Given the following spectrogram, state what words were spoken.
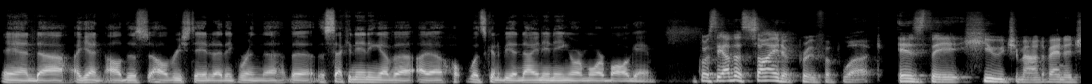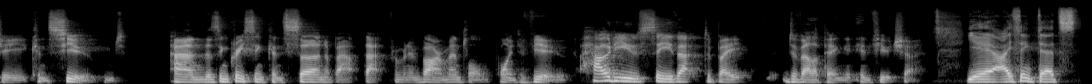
And uh, again i'll just i'll restate it. I think we're in the the, the second inning of a, a what's going to be a nine inning or more ball game. Of course the other side of proof of work is the huge amount of energy consumed and there's increasing concern about that from an environmental point of view. How do you see that debate developing in future? Yeah, I think that's,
